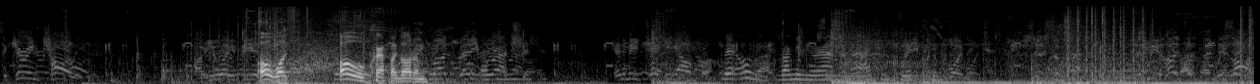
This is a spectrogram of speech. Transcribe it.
Securing Charlie. Our UAV is Oh, what? Oh, crap, I got him. ready for action. Enemy taking Alpha. They're all running around and I can see Ready for them. deployment. System hack. Enemy HUDs have been disabled.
